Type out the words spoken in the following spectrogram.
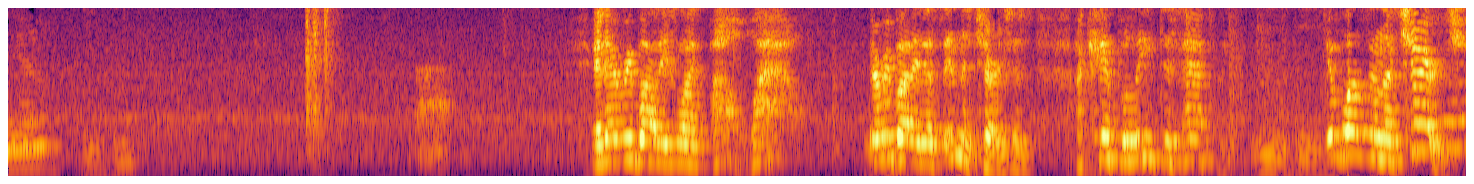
yeah. And everybody's like, oh, wow. Everybody that's in the church is, I can't believe this happened. Mm-hmm. It wasn't a church.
